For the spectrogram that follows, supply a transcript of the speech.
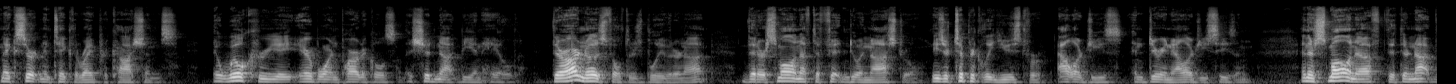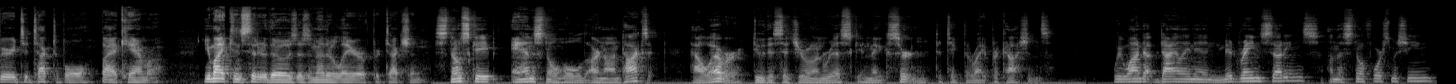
make certain and take the right precautions. It will create airborne particles that should not be inhaled. There are nose filters, believe it or not, that are small enough to fit into a nostril. These are typically used for allergies and during allergy season and they're small enough that they're not very detectable by a camera. You might consider those as another layer of protection. Snowscape and Snowhold are non toxic. However, do this at your own risk and make certain to take the right precautions. We wound up dialing in mid range settings on the Snowforce machine,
